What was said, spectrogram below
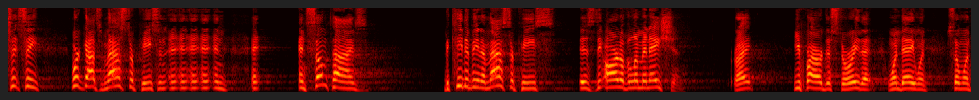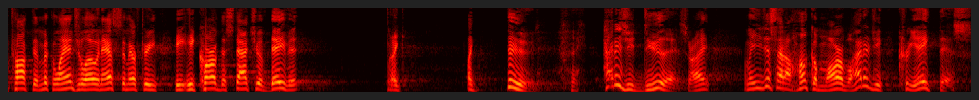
See, see, we're God's masterpiece, and, and, and, and, and sometimes the key to being a masterpiece is the art of elimination, right? You probably heard this story that one day when someone talked to Michelangelo and asked him after he, he, he carved the statue of David, like, like, dude, how did you do this, right? I mean, you just had a hunk of marble. How did you create this?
